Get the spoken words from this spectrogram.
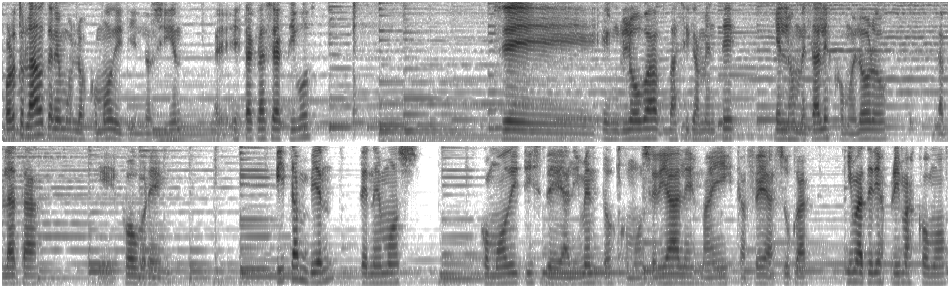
Por otro lado tenemos los commodities. Lo siguiente, eh, esta clase de activos se engloba básicamente en los metales como el oro, la plata, el cobre y también tenemos commodities de alimentos como cereales, maíz, café, azúcar y materias primas como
